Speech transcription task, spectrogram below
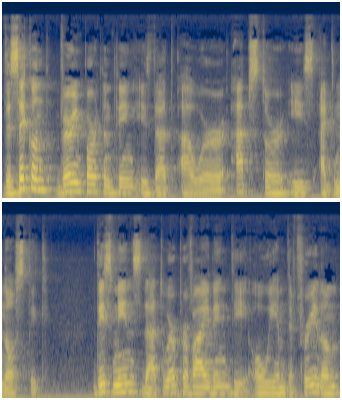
The second very important thing is that our App Store is agnostic. This means that we're providing the OEM the freedom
